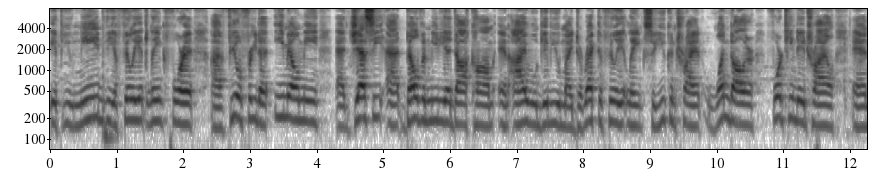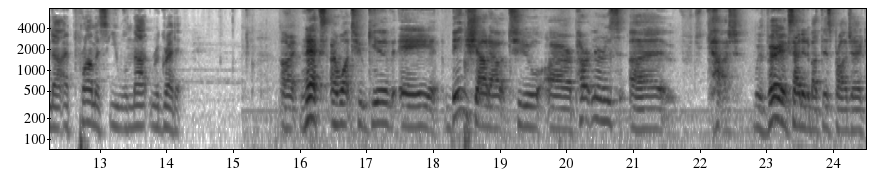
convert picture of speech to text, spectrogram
If you need the affiliate link for it, uh, feel free to email me at jesse at belvinmedia.com and I will give you my direct affiliate link so you can try it one dollar, 14 day trial, and uh, I promise you will not regret it. All right, next, I want to give a big shout out to our partners. Uh, gosh, we're very excited about this project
